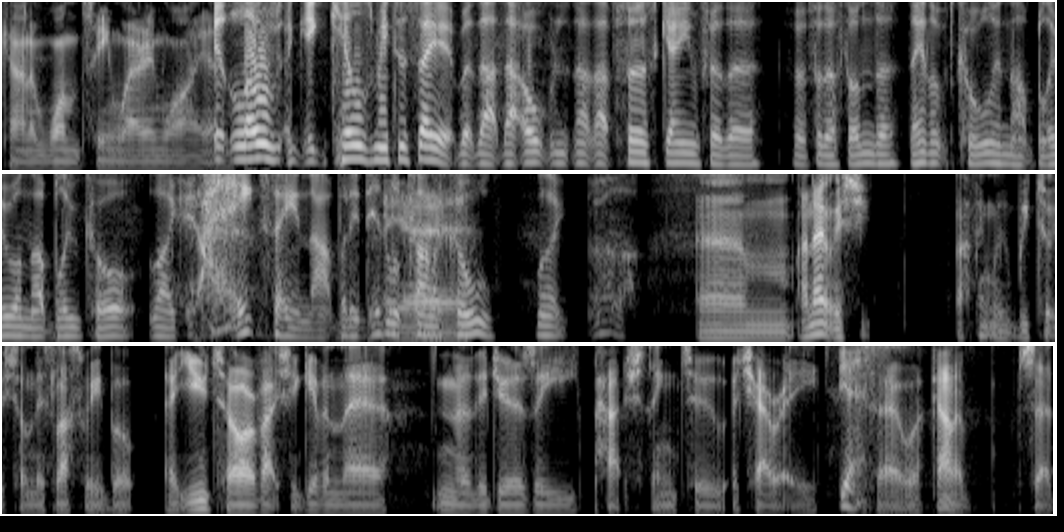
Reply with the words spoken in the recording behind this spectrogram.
kind of one team wearing white. It lo- It kills me to say it, but that that open that, that first game for the. For, for the Thunder, they looked cool in that blue on that blue court. Like I hate saying that, but it did look kind of cool. Like, ugh. Um, I noticed. I think we, we touched on this last week, but at Utah have actually given their you know the jersey patch thing to a charity. yes, So I kind of said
